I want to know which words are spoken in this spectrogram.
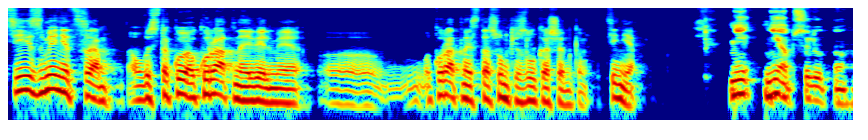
ці зменіцца вось такое акуратнае вельмі акуратныя стасункі з лукашэнкам ці не ні, ні, абсолютно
